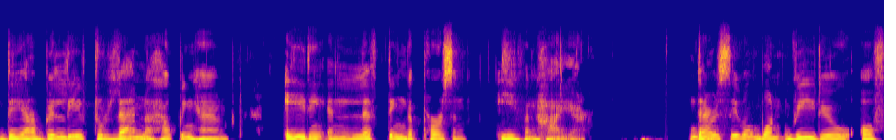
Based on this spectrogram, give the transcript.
they are believed to lend a helping hand, aiding in lifting the person even higher. There is even one video of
